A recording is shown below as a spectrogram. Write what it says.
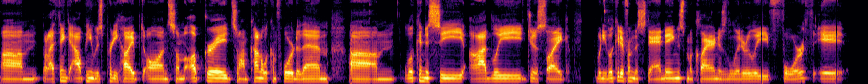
Um, but I think Alpine was pretty hyped on some upgrades, so I'm kind of looking forward to them. Um, looking to see, oddly, just like when you look at it from the standings, McLaren is literally fourth. It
